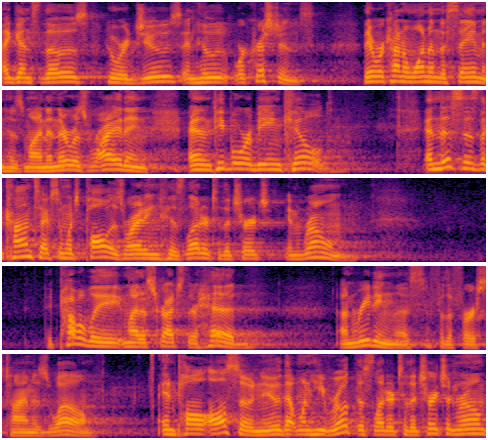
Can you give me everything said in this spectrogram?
against those who were Jews and who were Christians. They were kind of one and the same in his mind, and there was rioting, and people were being killed. And this is the context in which Paul is writing his letter to the church in Rome. They probably might have scratched their head on reading this for the first time as well. And Paul also knew that when he wrote this letter to the church in Rome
